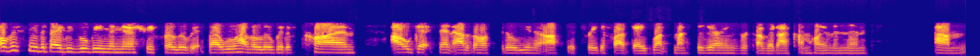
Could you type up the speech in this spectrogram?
obviously the babies will be in the nursery for a little bit, so I will have a little bit of time. I'll get sent out of the hospital, you know, after three to five days. Once my cesarean's recovered, I come home and then, um,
